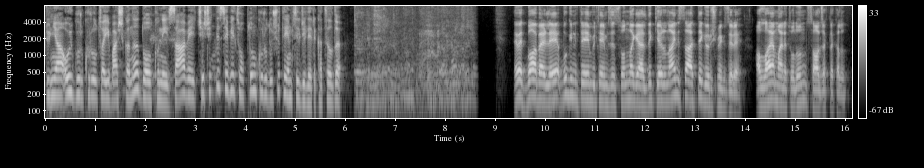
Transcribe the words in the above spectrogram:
Dünya Uygur Kurultayı Başkanı Dolkun İsa ve çeşitli sivil toplum kuruluşu temsilcileri katıldı. Evet bu haberle bugünlük de yayın bültenimizin sonuna geldik. Yarın aynı saatte görüşmek üzere. Allah'a emanet olun, sağlıcakla kalın.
